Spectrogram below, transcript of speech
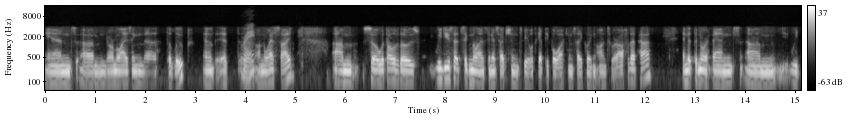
and um, normalizing the, the loop at, at, right. uh, on the west side. Um, so with all of those, we'd use that signalized intersection to be able to get people walking and cycling onto or off of that path. And at the north end, um, we'd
